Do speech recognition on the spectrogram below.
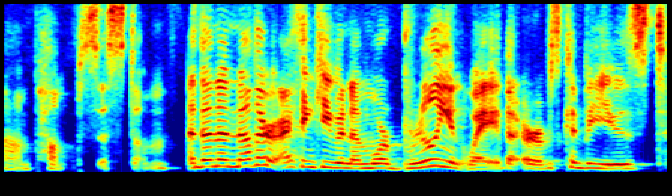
um, pump system. And then another, I think even a more brilliant way that herbs can be used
